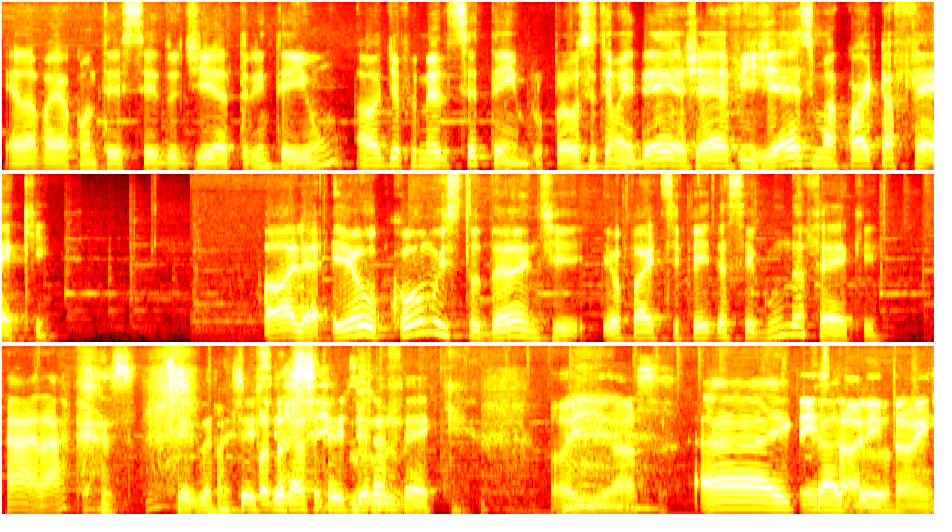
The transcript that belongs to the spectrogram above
ela vai acontecer do dia 31 ao dia 1 de setembro. Para você ter uma ideia, já é a 24ª FEC. Olha, eu como estudante, eu participei da segunda FEC. Caracas! Segunda, terceira, terceira FEC. Olha, nossa. Ai, Tem Cadu. história então, hein?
